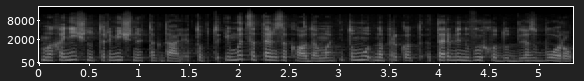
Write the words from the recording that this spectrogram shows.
Механічну, термічну і так далі. Тобто, і ми це теж закладемо. І тому, наприклад, термін виходу для збору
